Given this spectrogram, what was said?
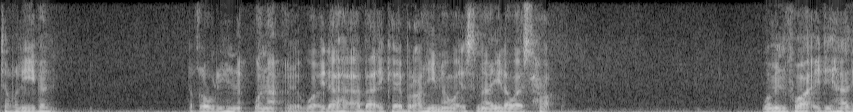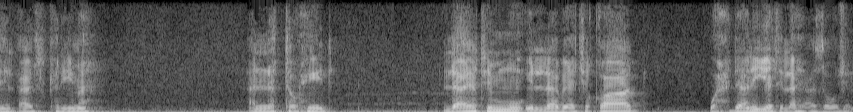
تغليبا لقوله وإله آبائك إبراهيم وإسماعيل وإسحاق. ومن فوائد هذه الآية الكريمة أن التوحيد لا يتم إلا باعتقاد وحدانية الله عز وجل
